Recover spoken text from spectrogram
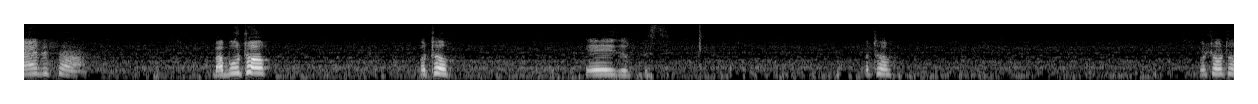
এই রুষা বাবু, উঠো। ওঠো এই উঠতেছে। ওঠো ওঠো ওঠো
